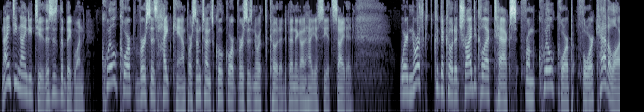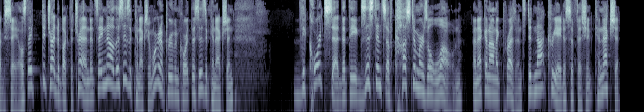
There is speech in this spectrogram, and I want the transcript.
1992. This is the big one. Quill Corp versus Heitkamp, or sometimes Quill Corp versus North Dakota, depending on how you see it cited, where North Dakota tried to collect tax from Quill Corp for catalog sales. They, they tried to buck the trend and say, no, this is a connection. We're going to prove in court this is a connection. The court said that the existence of customers alone, an economic presence, did not create a sufficient connection.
